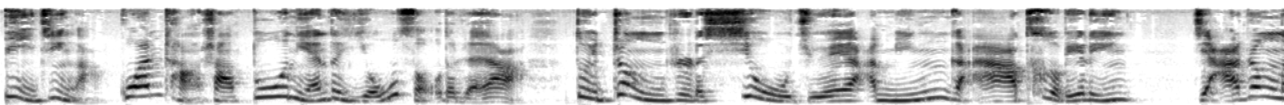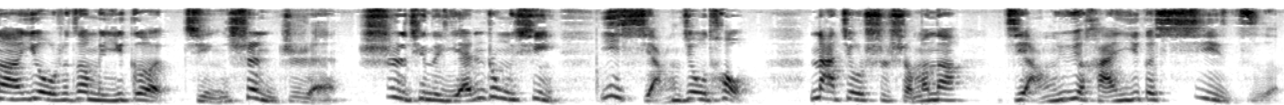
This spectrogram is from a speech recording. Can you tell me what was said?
毕竟啊，官场上多年的游走的人啊，对政治的嗅觉呀、敏感啊特别灵。贾政呢，又是这么一个谨慎之人，事情的严重性一想就透。那就是什么呢？蒋玉菡一个戏子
